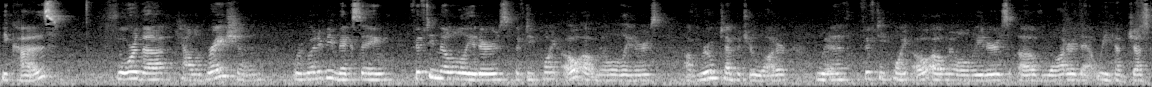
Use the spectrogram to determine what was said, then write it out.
because for the calibration, we're going to be mixing 50 milliliters, 50.00 milliliters of room temperature water with 50.00 milliliters of water that we have just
